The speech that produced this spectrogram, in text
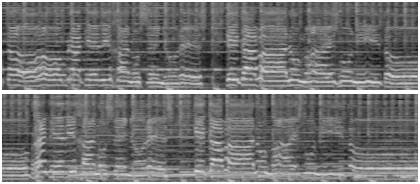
bonito Pra que dixan os señores Que cabalo máis bonito. Pra que dixan os señores Que cabalo máis bonito.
